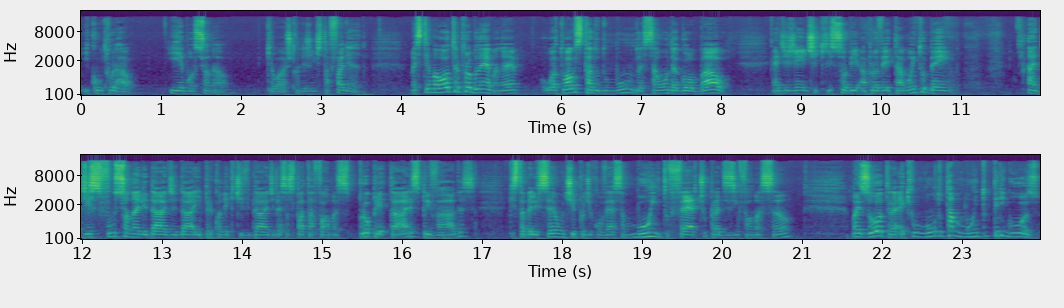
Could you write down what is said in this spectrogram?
e cultural e emocional, que eu acho que é onde a gente está falhando. Mas tem um outro problema, né? O atual estado do mundo, essa onda global, é de gente que soube aproveitar muito bem a disfuncionalidade da hiperconectividade dessas plataformas proprietárias, privadas, que estabeleceram um tipo de conversa muito fértil para desinformação. Mas outra é que o mundo está muito perigoso.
